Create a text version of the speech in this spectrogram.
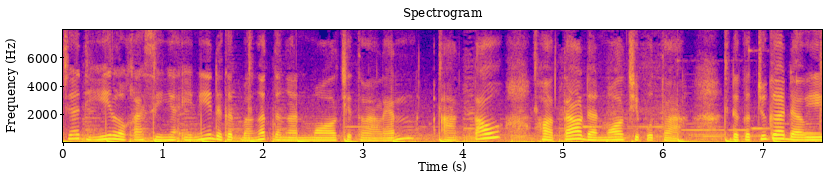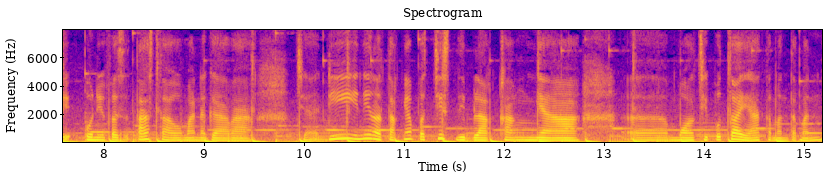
Jadi lokasinya ini deket banget dengan Mall Citraland atau Hotel dan Mall Ciputra. Deket juga dari Universitas Tarumanegara. Jadi ini letaknya percis di belakangnya uh, Mall Ciputra ya teman-teman.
